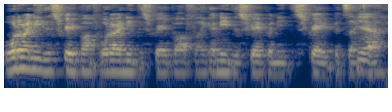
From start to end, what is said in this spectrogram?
what do I need to scrape off? What do I need to scrape off? Like, I need to scrape, I need to scrape. It's like, yeah.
